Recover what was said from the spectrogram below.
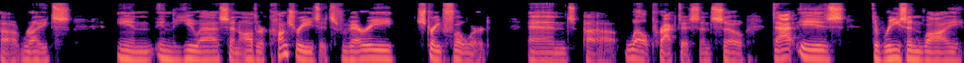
uh, rights in in the U.S. and other countries, it's very straightforward and uh, well practiced, and so that is the reason why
